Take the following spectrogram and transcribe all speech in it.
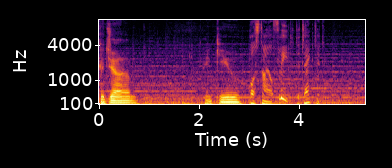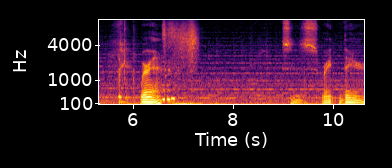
Good job. Thank you. Hostile fleet detected. Where at? This is right there.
